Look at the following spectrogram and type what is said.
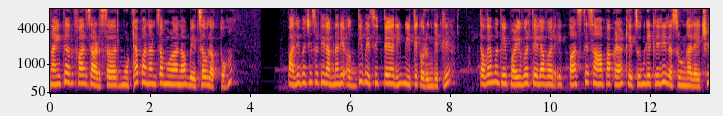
नाहीतर फार जाडसर मोठ्या पानांचा मुळा ना बेचव लागतो हां. पालेभाजीसाठी लागणारी अगदी बेसिक तयारी मी इथे करून घेतली तव्यामध्ये पळीवर तेलावर एक पाच ते सहा पाकळ्या ठेचून घेतलेली लसूण घालायची.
